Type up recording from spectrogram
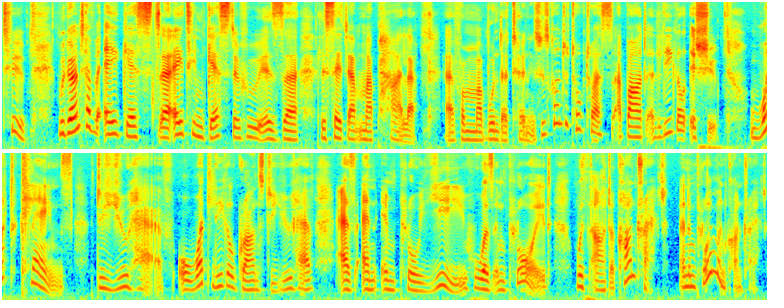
too. We're going to have a guest, uh, a team guest who is uh, Lesetja Maphala uh, from Mabunda Attorneys, who's going to talk to us about a legal issue. What claims do you have, or what legal grounds do you have as an employee who was employed without a contract, an employment contract?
